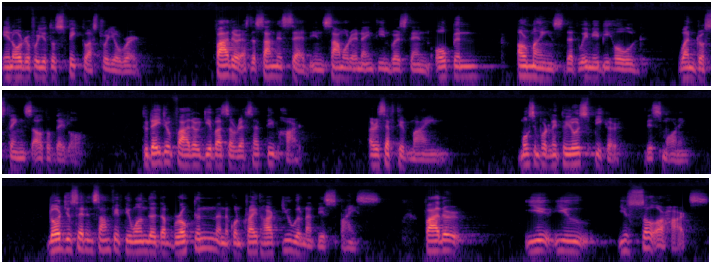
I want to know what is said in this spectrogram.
in order for you to speak to us through your word. Father, as the psalmist said in Psalm 119, verse 10, open our minds that we may behold wondrous things out of thy law. Today, dear Father, give us a receptive heart, a receptive mind, most importantly, to your speaker this morning. Lord, you said in Psalm 51 that a broken and a contrite heart you will not despise. Father, you you you saw our hearts.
